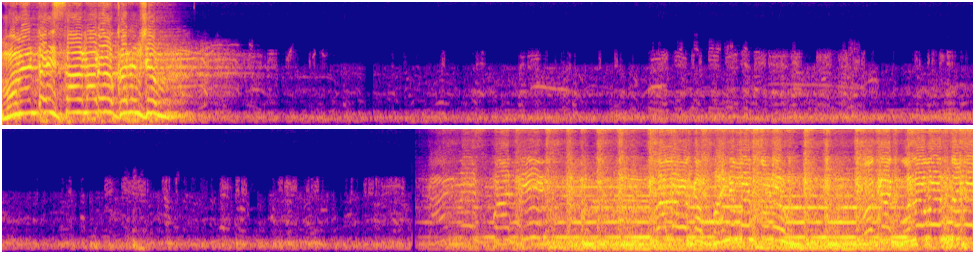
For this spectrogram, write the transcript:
మొమెంటో ఇస్తా ఉన్నారు ఒక నిమిషం. పార్టీ ఇవాళ ఒక పనిమంతుడు ఒక గుణవంతుడు.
